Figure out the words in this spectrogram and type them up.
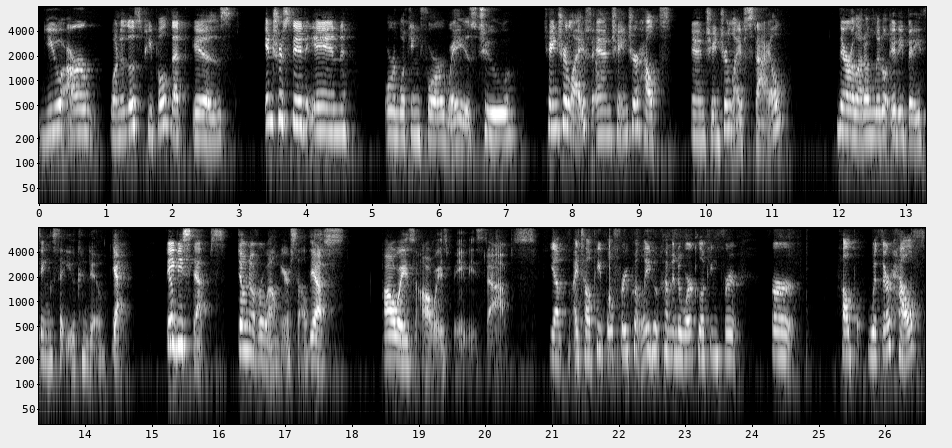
you are one of those people that is interested in or looking for ways to change your life and change your health and change your lifestyle, there are a lot of little itty bitty things that you can do. Yeah. Baby steps. Don't overwhelm yourself. Yes. Always, always baby steps. Yep, I tell people frequently who come into work looking for for help with their health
